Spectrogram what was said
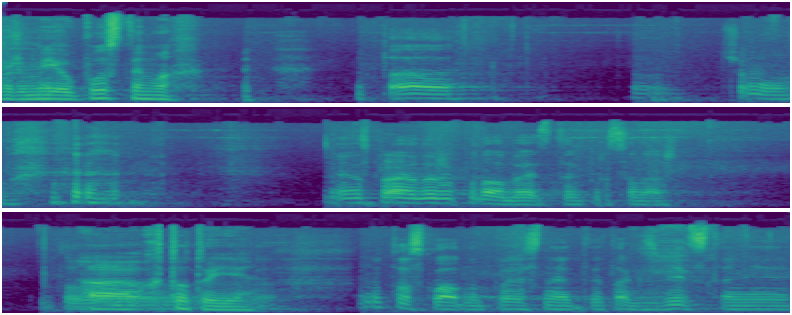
Може, ми її опустимо. Та чому? Мені насправді дуже подобається цей персонаж. То, А хто то є? Ну, то складно пояснити так з відстані.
